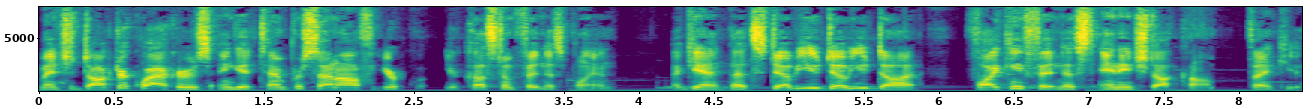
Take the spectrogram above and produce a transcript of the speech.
mention Dr. Quackers, and get 10% off your, your custom fitness plan. Again, that's www.vikingfitnessnh.com. Thank you.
